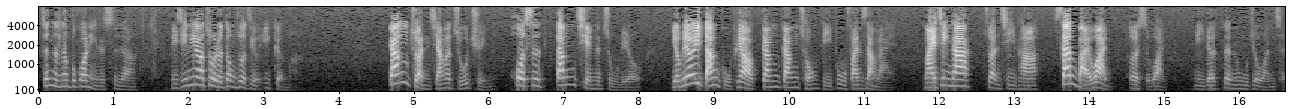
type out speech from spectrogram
真的，那不关你的事啊！你今天要做的动作只有一个嘛？刚转强的族群，或是当前的主流，有没有一档股票刚刚从底部翻上来，买进它赚七趴，三百万、二十万，你的任务就完成。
